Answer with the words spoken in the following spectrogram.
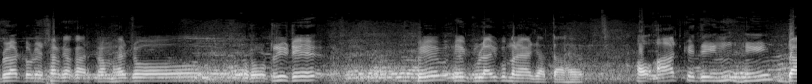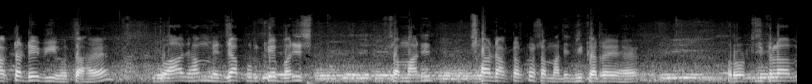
ब्लड डोनेशन का कार्यक्रम है जो रोटरी डे पे एक जुलाई को मनाया जाता है। और आज के दिन ही डॉक्टर डे भी होता है। तो आज हम मिर्ज़ापुर के वरिष्ठ सम्मानित, छह डॉक्टर को सम्मानित भी कर रहे हैं। रोटरी क्लब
